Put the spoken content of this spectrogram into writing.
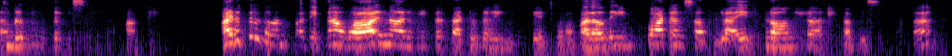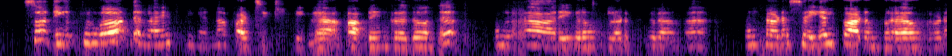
நம்மளுக்கு உதவி செய்யும்? அடுத்தது வந்து பாத்தீங்கன்னா வாழ்நாள் மீட்ட கட்டுதலின் முக்கியத்துவம் அதாவது importance of life long learning அப்படின்னு சொல்லுவாங்க. ஸோ நீங்க த்ரூ அவுட் த லைஃப் நீங்க என்ன படிச்சுட்டு இருக்கீங்க அப்படின்றது வந்து உங்களோட அறிவு உங்களோட திறமை உங்களோட செயல்பாடு முறை உங்களோட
